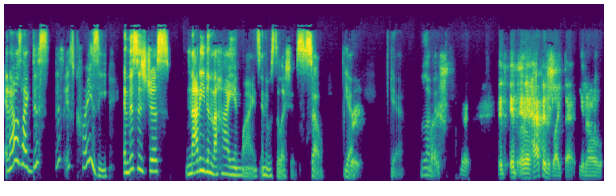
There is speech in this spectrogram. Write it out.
and i was like this this is crazy and this is just not even the high end wines, and it was delicious. So yeah, Great. yeah, love nice. it. It, it and it happens like that, you know.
